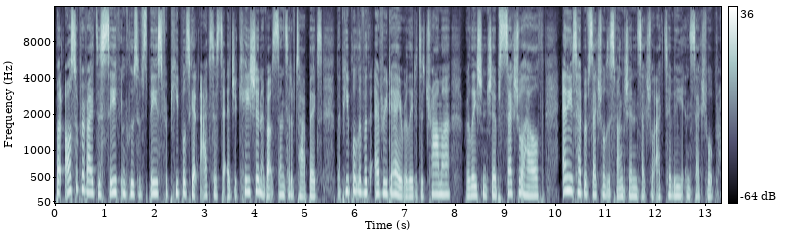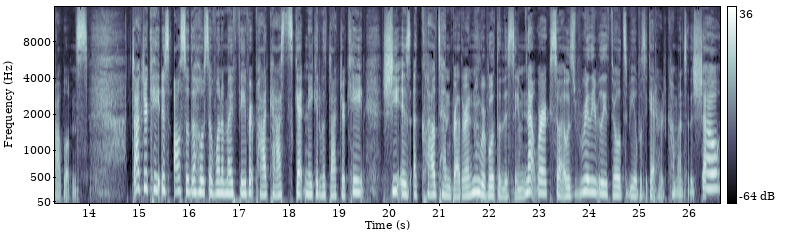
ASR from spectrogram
but also provides a safe, inclusive space for people to get access to education about sensitive topics that people live with every day related to trauma, relationships, sexual health, any type of sexual dysfunction, sexual activity, and sexual problems. Dr. Kate is also the host of one of my favorite podcasts, Get Naked with Dr. Kate. She is a Cloud 10 brethren. We're both on the same network. So I was really, really thrilled to be able to get her to come onto the show.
